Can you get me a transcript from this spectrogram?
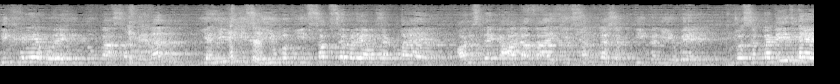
बिखरे हुए हिंदू का सम्मेलन। यही इस युग की सबसे बड़ी आवश्यकता है। और इसलिए कहा जाता है कि संघ शक्ति कली हुए जो संगठित है,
